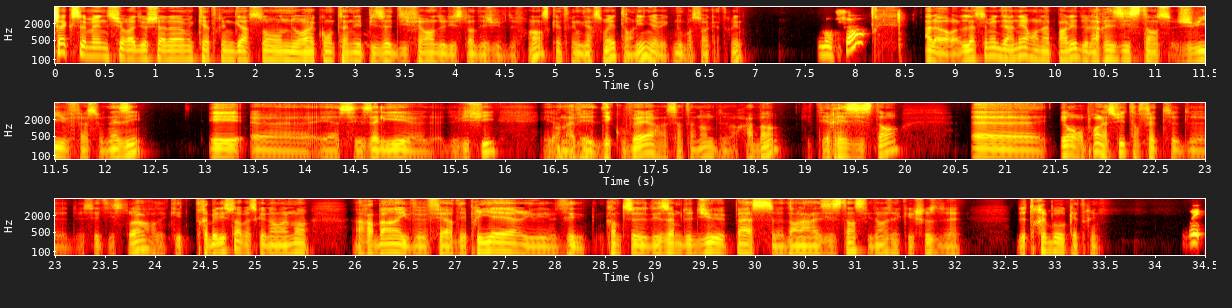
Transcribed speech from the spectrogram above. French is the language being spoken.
Chaque semaine sur Radio Shalom, Catherine Garçon nous raconte un épisode différent de l'histoire des Juifs de France. Catherine Garçon est en ligne avec nous. Bonsoir Catherine. Bonsoir. Alors, la semaine dernière, on a parlé de la résistance juive face aux nazis et, euh, à ses alliés euh, de Vichy. Et on avait découvert un certain nombre de rabbins qui étaient résistants. Euh, et on reprend la suite, en fait, de, cette histoire, qui est une très belle histoire, parce que normalement, un rabbin, il veut faire des prières. Quand des hommes de Dieu passent dans la résistance, évidemment, il y a quelque chose de, de très beau, Catherine. Oui.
